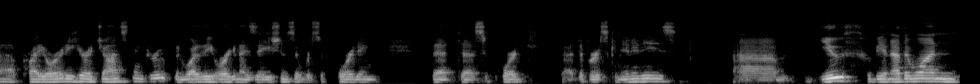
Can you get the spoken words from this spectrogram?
uh, priority here at Johnston Group, and what are the organizations that we're supporting that uh, support uh, diverse communities. Um, youth would be another one.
